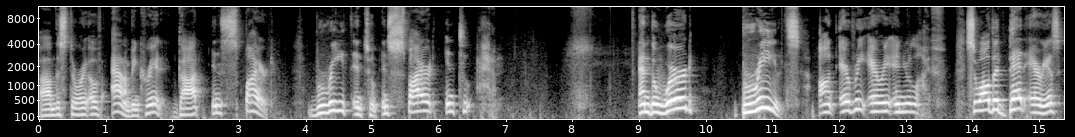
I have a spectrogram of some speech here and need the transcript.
um, the story of Adam being created. God inspired, breathed into him, inspired into Adam. And the Word breathes on every area in your life. So all the dead areas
